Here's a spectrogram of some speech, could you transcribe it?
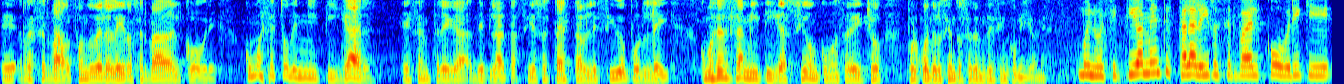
eh, reservado, el fondo de la ley reservada del cobre. ¿Cómo es esto de mitigar esa entrega de plata, si eso está establecido por ley? ¿Cómo se hace esa mitigación, como se ha dicho, por 475 millones? Bueno, efectivamente está la ley reservada del cobre que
